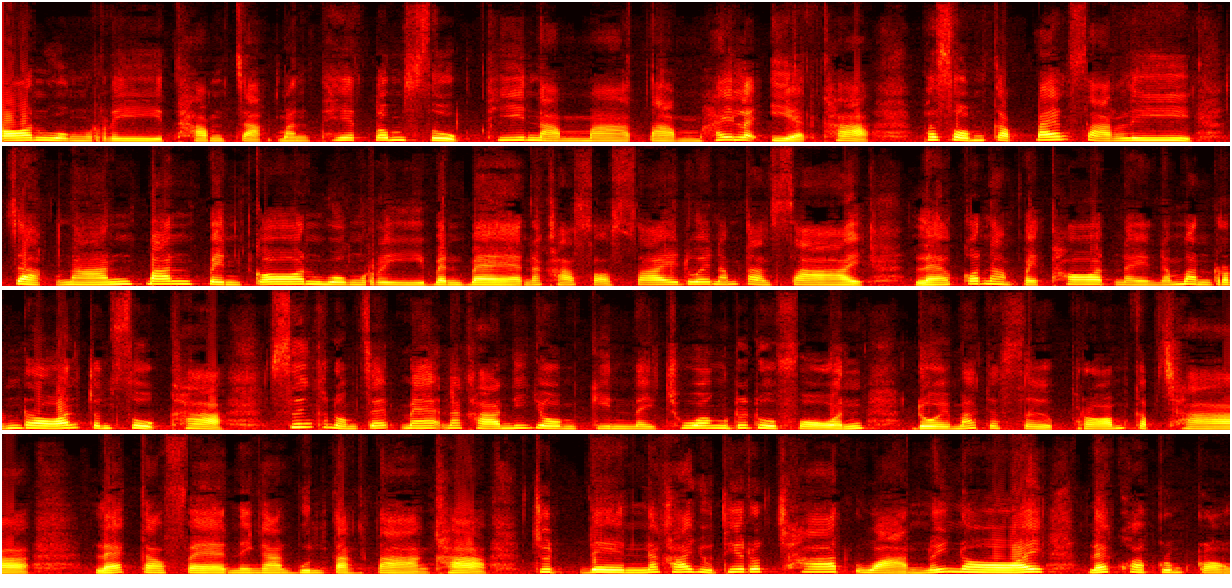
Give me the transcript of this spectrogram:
ก้อนวงรีทำจากมันเทศต้มสุกที่นำมาตำให้ละเอียดค่ะ ผสมกับแป้งสาลี จากนั้นปั้นเป็นก้อนวงรีแบนๆนะคะ สอดไส้ด้วยน้ำตาลทราย แล้วก็นำไปทอดในน้ำมันร้อนๆจนสุกค่ะ ซึ่งขนมเจ๊แมะนะคะ นิยมกินในช่วงฤดูฝน โดยมักจะเสิร์ฟพร้อมกับชา และกาแฟในงานบุญต่างๆ ค่ะ จุดเด่นนะคะ อยู่ที่รสชาติหวานน้อยๆ และความกลมกล่อม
